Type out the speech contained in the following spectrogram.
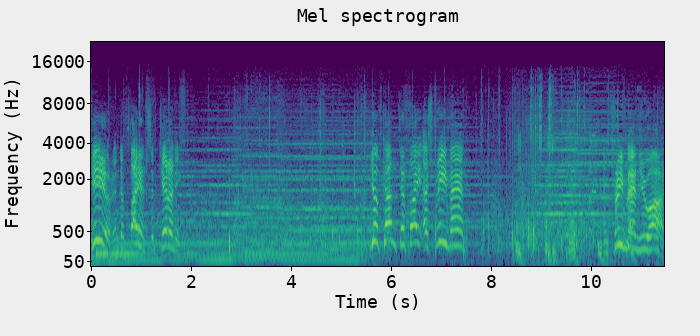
here in defiance of tyranny. You've come to fight as free men. And free men you are.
